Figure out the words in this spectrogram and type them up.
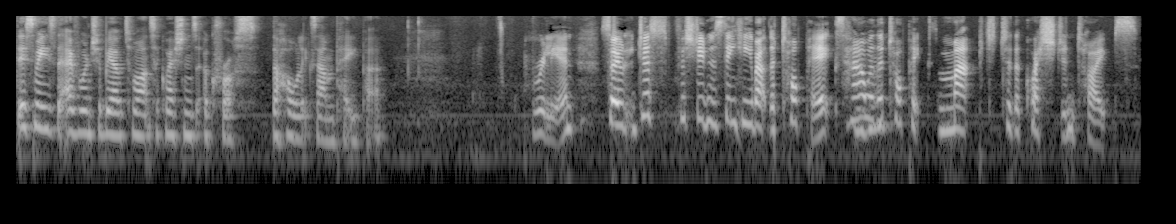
this means that everyone should be able to answer questions across the whole exam paper. Brilliant. So, just for students thinking about the topics, how mm-hmm. are the topics mapped to the question types?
